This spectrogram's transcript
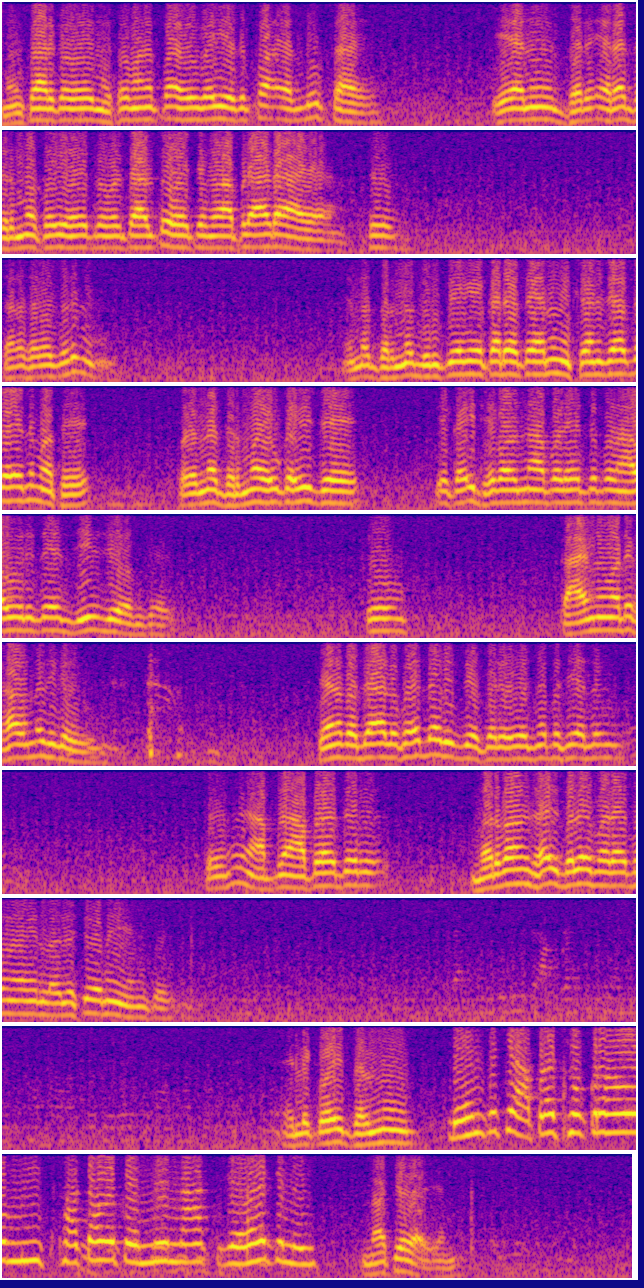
મંસાર કરો મુસલમાન દુઃખ થાય. એ એનું એના ધર્મ કયું હોય પ્રમાણે ચાલતો હોય તેમાં આપણે આડા આવ્યા તને ખબર પડે ને? એમના ધર્મ દુરુપયોગ એ કરે તો એનું નુકસાન જવાબદારી એના માથે. પણ એમના ધર્મ એવું કહ્યું છે કે કઈ ઠેકાણ ના પડે તો પણ આવું રીતે જીવજો એમ કે શું કાયમ માટે ખાવાનું નથી કહ્યું તેને બધા લોકોએ દર ઉપયોગ કર્યો એને પછી આપણે આપણે અત્યારે મરવાનું થાય ભલે મરાય પણ અહીં લેશે નહીં એમ કહ્યું એટલે કોઈ ધર્મ બેન કે આપડા આપણા છોકરાઓ મીઠ ખાતા હોય તો એમને ના કહેવાય કે નહીં? ના કહેવાય એમ.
